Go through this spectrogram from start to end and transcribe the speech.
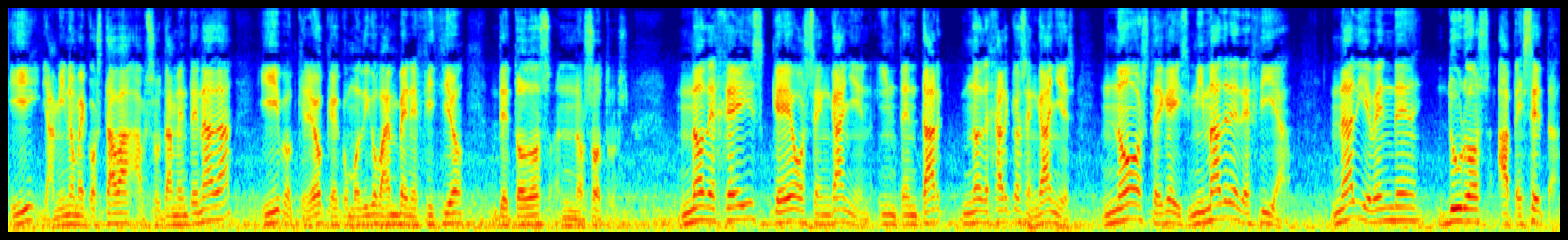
Y a mí no me costaba absolutamente nada y creo que, como digo, va en beneficio de todos nosotros. No dejéis que os engañen, intentar no dejar que os engañes, no os ceguéis. Mi madre decía, nadie vende duros a peseta,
